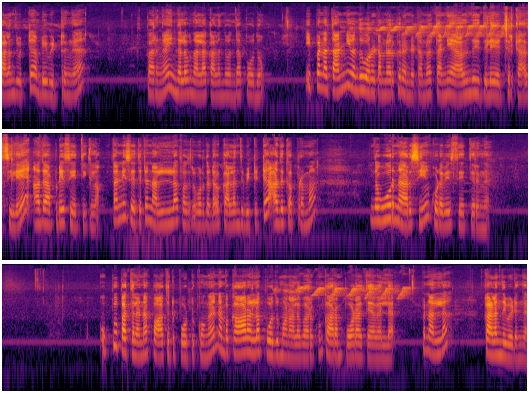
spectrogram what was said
கலந்து விட்டு அப்படியே விட்டுருங்க. பாருங்கள் இந்த அளவுக்கு நல்லா கலந்து வந்தால் போதும். இப்போ நான் தண்ணி வந்து ஒரு டம்ளருக்கு ரெண்டு டம்ளர் தண்ணி அளந்து இதிலே வச்சுருக்கேன் அரிசியிலே. அதை அப்படியே சேர்த்திக்கலாம். தண்ணி சேர்த்துட்டு நல்லா ஃபஸ்ட் ஒரு தடவை கலந்து விட்டுட்டு அதுக்கப்புறமா இந்த ஊறின அரிசியும் கூடவே சேர்த்துருங்க. உப்பு பத்தலைன்னா பார்த்துட்டு போட்டுக்கோங்க. நம்ம காரம்லாம் போதுமான அளவாக இருக்கும். காரம் போட தேவையில்ல. இப்போ நல்லா கலந்து விடுங்க.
